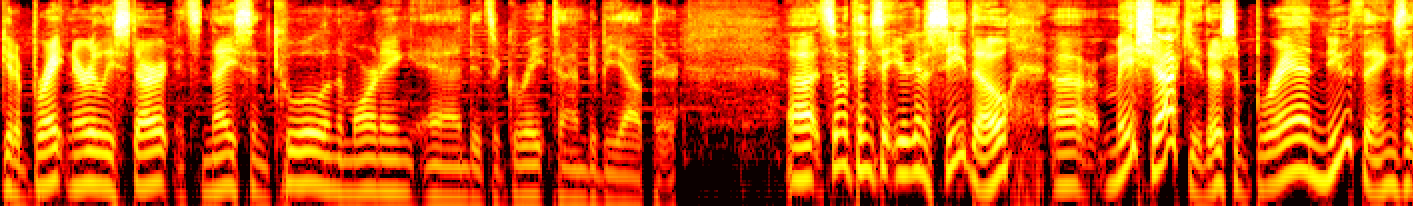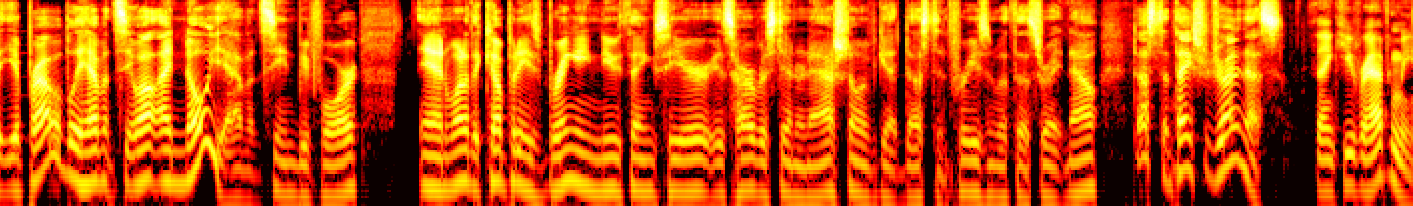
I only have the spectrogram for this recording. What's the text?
Get a bright and early start. It's nice and cool in the morning, and it's a great time to be out there. Uh, some of the things that you're going to see, though, uh, may shock you. There's some brand new things that you probably haven't seen. Well, I know you haven't seen before. And one of the companies bringing new things here is Harvest International. We've got Dustin Friesen with us right now. Dustin, thanks for joining us. Thank you for having me.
